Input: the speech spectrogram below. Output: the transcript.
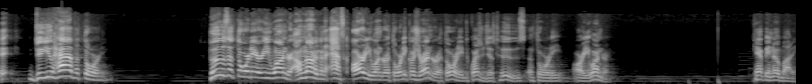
It, do you have authority? Whose authority are you under? I'm not going to ask, are you under authority? Because you're under authority. The question is just, whose authority are you under? Can't be nobody.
